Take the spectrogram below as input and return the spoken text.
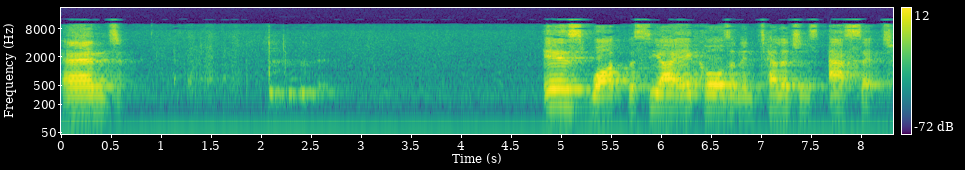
And is what the CIA calls an intelligence asset.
